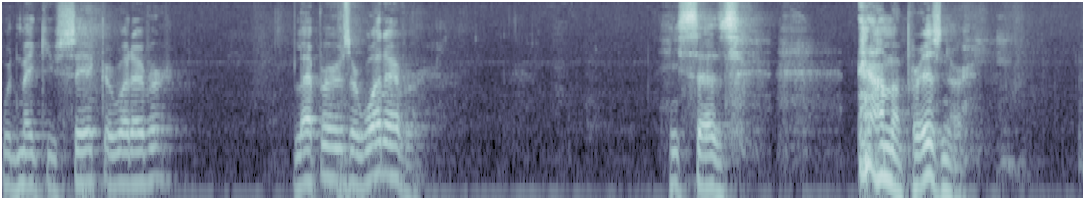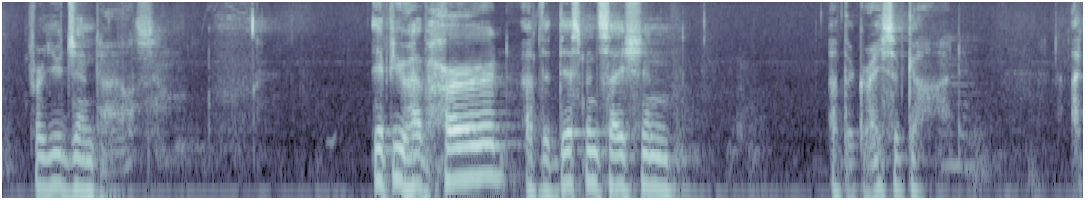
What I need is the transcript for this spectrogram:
would make you sick or whatever? Lepers or whatever? he says, I'm a prisoner for you Gentiles. If you have heard of the dispensation of the grace of God, a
